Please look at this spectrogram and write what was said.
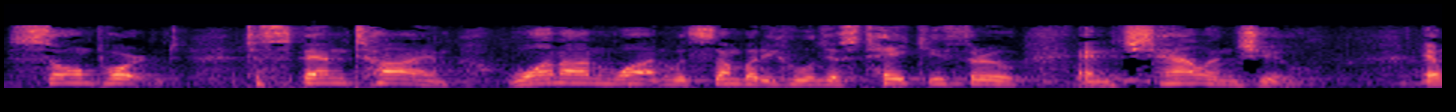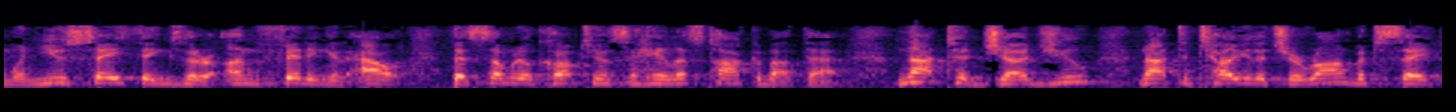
So important to spend time one on one with somebody who will just take you through and challenge you. And when you say things that are unfitting and out, that somebody will come up to you and say, hey, let's talk about that. Not to judge you, not to tell you that you're wrong, but to say,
